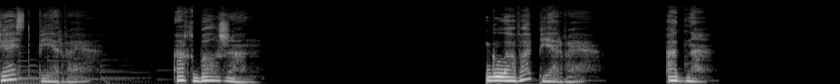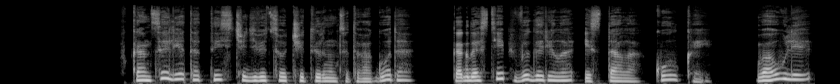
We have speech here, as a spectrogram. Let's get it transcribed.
Часть первая. Ахбалжан. Глава первая. Одна. В конце лета 1914 года, когда степь выгорела и стала колкой, в ауле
